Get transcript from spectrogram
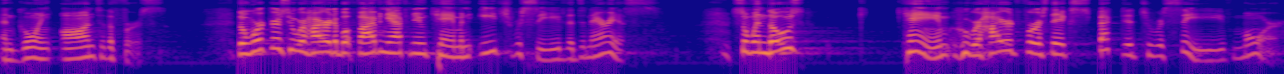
and going on to the first. The workers who were hired about five in the afternoon came, and each received a denarius. So when those came who were hired first, they expected to receive more.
